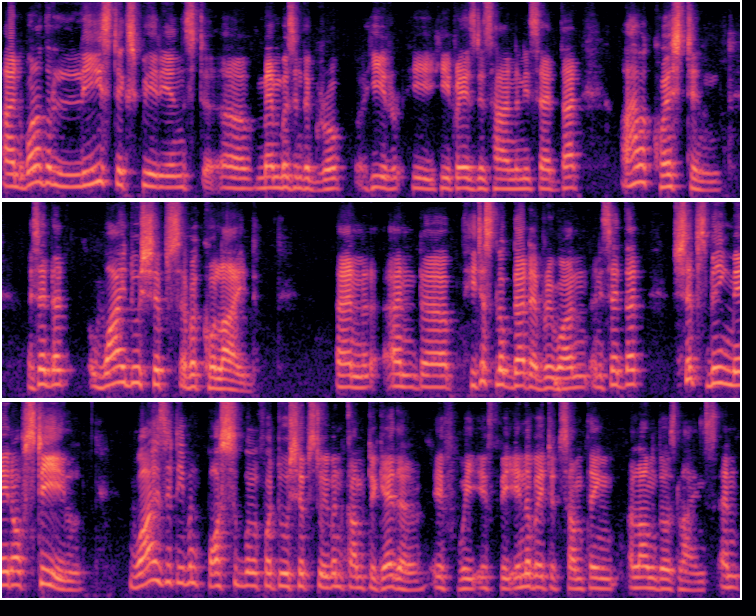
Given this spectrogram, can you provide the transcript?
and one of the least experienced uh, members in the group he, he he raised his hand and he said that i have a question. I said that why do ships ever collide? And and uh, he just looked at everyone and he said that ships being made of steel why is it even possible for two ships to even come together if we if we innovated something along those lines? And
